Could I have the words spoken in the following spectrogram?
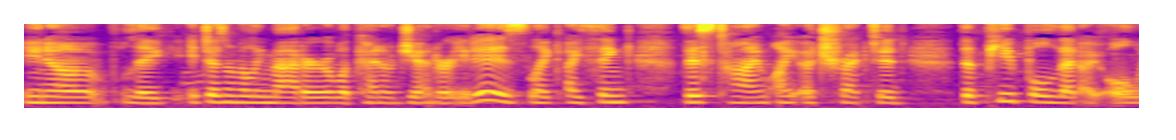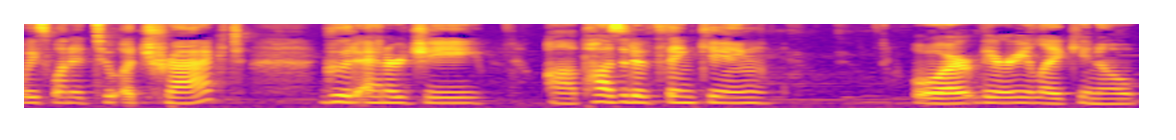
You know like it doesn't really matter what kind of gender it is. Like i think this time i attracted the people that i always wanted to attract. Good energy uh, positive thinking or very like you know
